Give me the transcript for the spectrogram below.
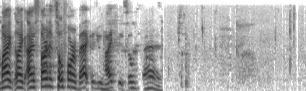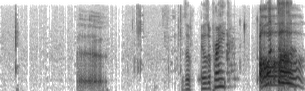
Mike, like I started so far back because you hiked it so fast. It was a, it was a prank. oh! What the? Oh.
